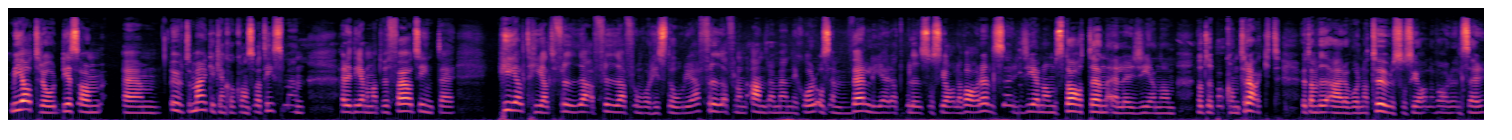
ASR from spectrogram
Men jag tror det som um, utmärker kanske konservatismen är idén om att vi föds inte helt, helt fria, fria från vår historia, fria från andra människor och sen väljer att bli sociala varelser genom staten eller genom någon typ av kontrakt. Utan vi är av vår natur sociala varelser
